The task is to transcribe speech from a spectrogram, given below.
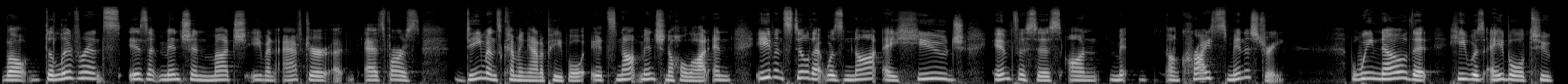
Well, deliverance isn't mentioned much even after, uh, as far as demons coming out of people, it's not mentioned a whole lot. And even still, that was not a huge emphasis on, on Christ's ministry. But we know that he was able to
